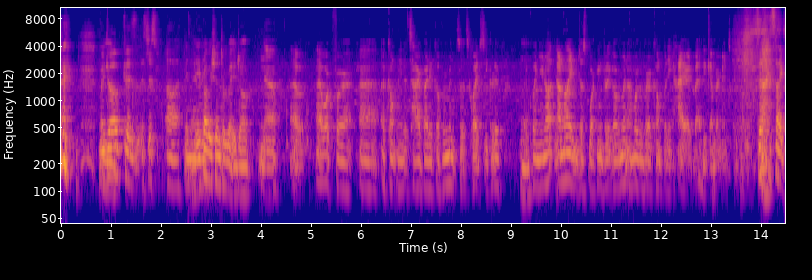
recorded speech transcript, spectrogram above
My Mm. job, because it's just uh, been Yeah, you probably shouldn't talk about your job. No, I, I work for uh, a company that's hired by the government, so it's quite secretive. Mm. Like when you're not, I'm not even just working for the government. I'm working for a company hired by the government. So it's like,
